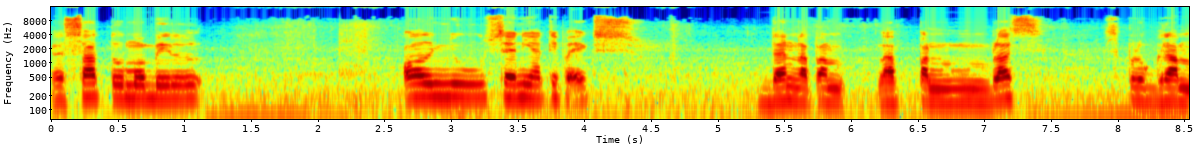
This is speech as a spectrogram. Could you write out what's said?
uh, satu mobil all new Xenia tipe X dan 8, 18 10 gram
